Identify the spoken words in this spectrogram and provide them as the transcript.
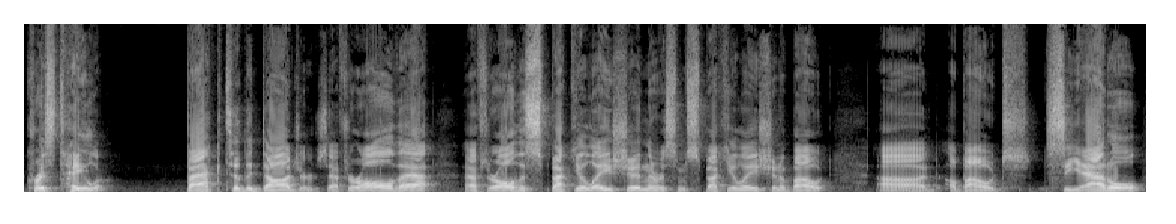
Chris Taylor back to the Dodgers. After all that, after all the speculation, there was some speculation about uh, about Seattle.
